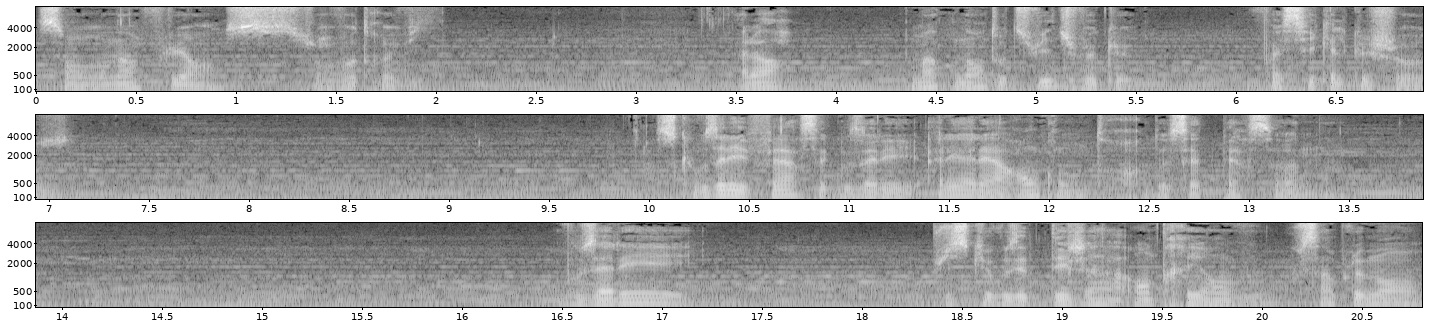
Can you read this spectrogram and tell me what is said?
son influence sur votre vie. Alors, maintenant, tout de suite, je veux que vous fassiez quelque chose. Ce que vous allez faire, c'est que vous allez aller à la rencontre de cette personne. Vous allez, puisque vous êtes déjà entré en vous, simplement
